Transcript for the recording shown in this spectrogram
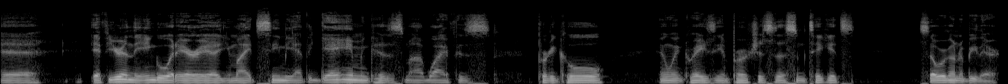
Uh, if you're in the Inglewood area, you might see me at the game because my wife is pretty cool and went crazy and purchased us some tickets. So we're going to be there.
